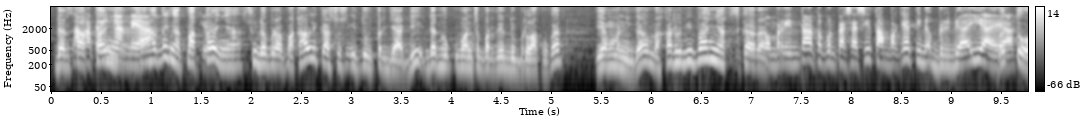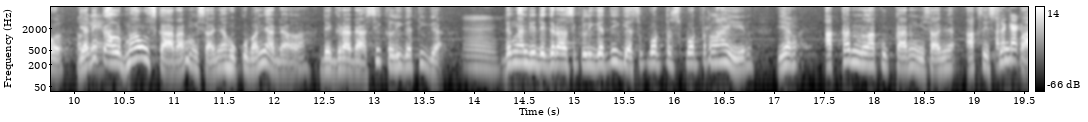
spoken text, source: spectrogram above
Dan Sangat faktanya ringan ya? sangat ringan. Faktanya sudah berapa kali kasus itu terjadi dan hukuman seperti itu diberlakukan yang meninggal bahkan lebih banyak sekarang. Pemerintah ataupun PSSI tampaknya tidak berdaya ya. Betul. Jadi Oke. kalau mau sekarang misalnya hukumannya adalah degradasi ke Liga 3. Hmm. Dengan didegradasi ke Liga 3, supporter-supporter lain yang akan melakukan misalnya aksi Mereka serupa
